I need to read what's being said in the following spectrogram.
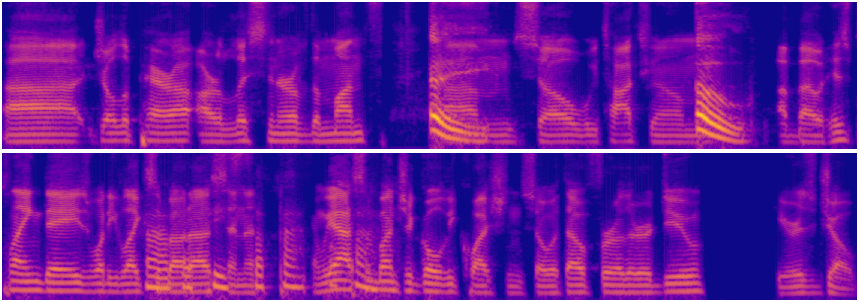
uh, Joe LaPera, our listener of the month. Um, so we talked to him oh, about his playing days, what he likes about us, and and we asked him a bunch of goalie questions. So without further ado, here's Joe.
